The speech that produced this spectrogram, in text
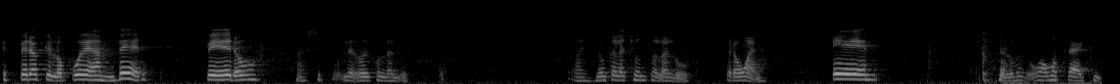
espero que lo puedan ver, pero, a ver si le doy con la luz. Ay, nunca le chunto la luz, pero bueno. Eh, lo voy a mostrar aquí.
